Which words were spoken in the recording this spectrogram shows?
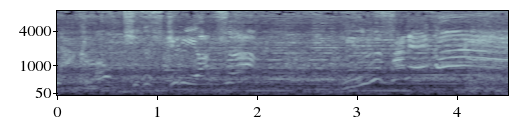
仲間を傷つけるやつは許さねえぞ!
